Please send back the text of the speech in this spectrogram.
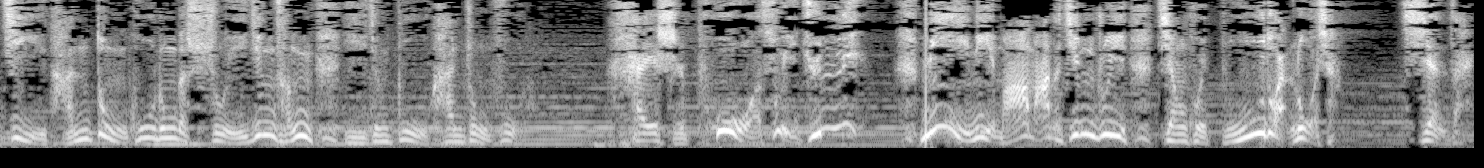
祭坛洞窟中的水晶层已经不堪重负了，开始破碎龟裂，密密麻麻的晶锥将会不断落下。现在。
